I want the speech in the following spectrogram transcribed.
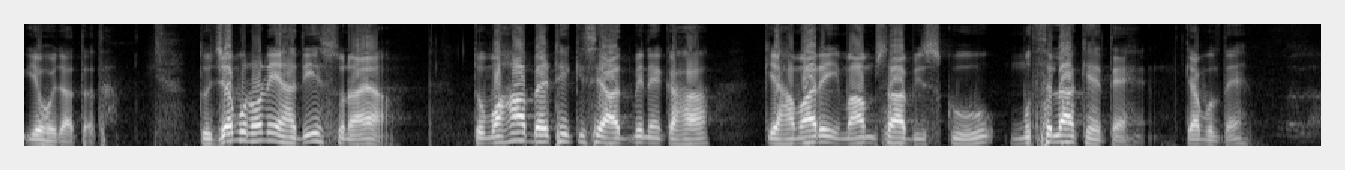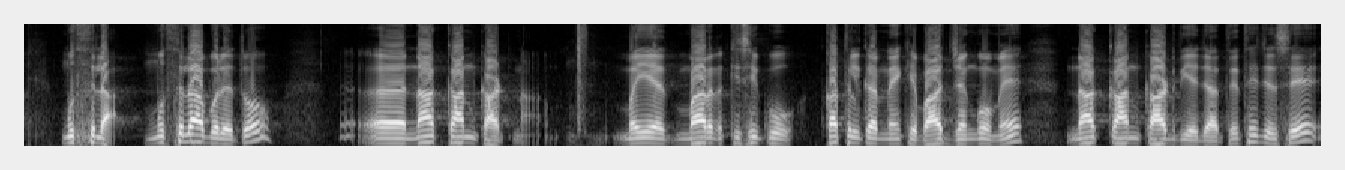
ये हो जाता था। तो जब उन्होंने यह हदीस सुनाया तो वहाँ बैठे किसी आदमी ने कहा कि हमारे इमाम साहब इसको मुसला कहते हैं। क्या बोलते हैं? मुसला मुसला बोले तो नाक कान काटना। मैं मार, किसी को कत्ल करने के बाद जंगों में नाक कान काट दिए जाते थे, जैसे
